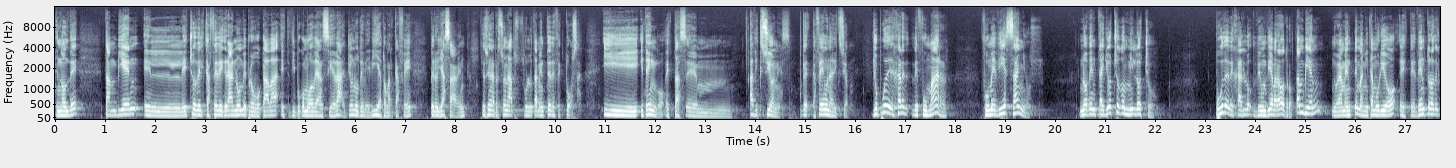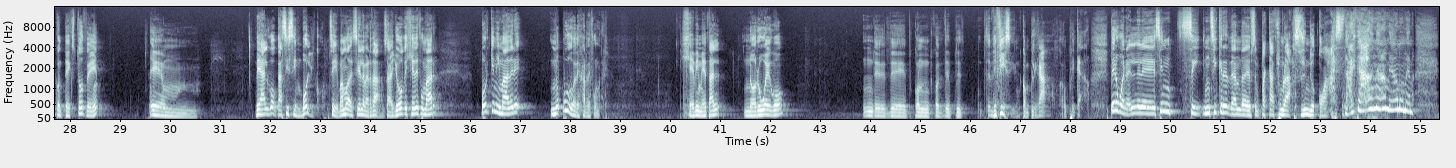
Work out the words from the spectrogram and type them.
en donde también el hecho del café de grano me provocaba este tipo como de ansiedad. Yo no debería tomar café, pero ya saben, yo soy una persona absolutamente defectuosa y, tengo estas em, adicciones, porque café es una adicción. Yo pude dejar de fumar, fumé 10 años, 98-2008. Pude dejarlo de un día para otro. También, nuevamente, mamita murió este, dentro del contexto de... Em, de algo casi simbólico. Sí, vamos a decir la verdad. O sea, yo dejé de fumar porque mi madre no pudo dejar de fumar. Heavy metal noruego, de, difícil, complicado, complicado. Pero bueno, sin, sin, sin, querer de andar, me amo, me amo.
